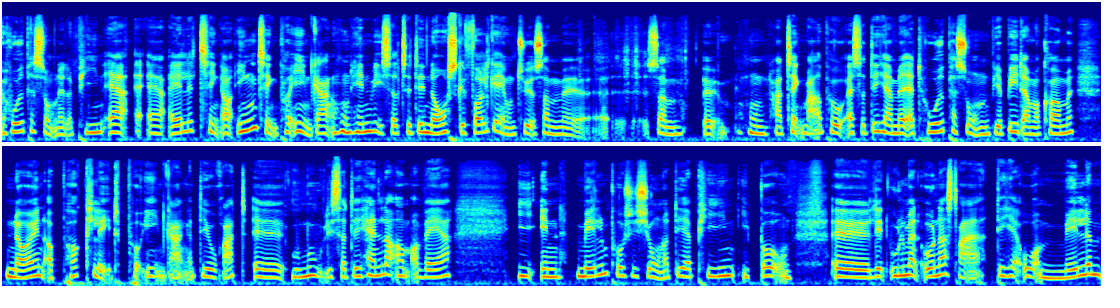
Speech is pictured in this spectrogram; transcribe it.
hovedpersonen eller pigen er, er alle ting og ingenting på én gang. Hun henviser til det norske folkeeventyr, som, øh, som øh, hun har tænkt meget på. Altså det her med, at hovedpersonen bliver bedt om at komme nøgen og påklædt på én gang, og det er jo ret øh, umuligt. Så det handler om at være i en mellemposition, og det er pigen i bogen. Øh, lidt Ullmann understreger det her ord mellem,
